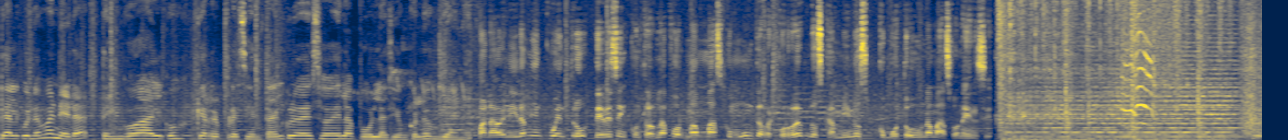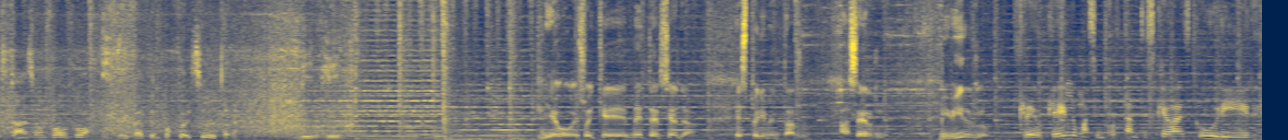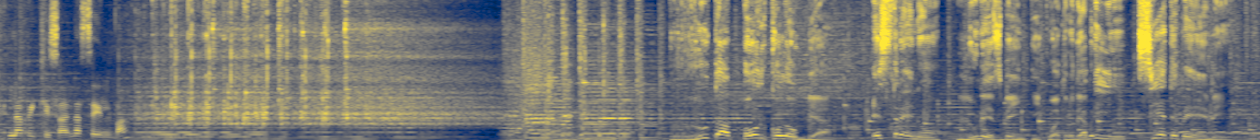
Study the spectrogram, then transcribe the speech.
De alguna manera tengo algo que representa el grueso de la población colombiana. Para venir a mi encuentro debes encontrar la forma más común de recorrer los caminos como todo un amazonense. Descansa un poco, déjate un poco el sudor. Duro, duro. Viejo, eso hay que meterse allá, experimentarlo, hacerlo, vivirlo. Creo que lo más importante es que va a descubrir la riqueza de la selva. Por Colombia. Estreno lunes 24 de abril, 7 pm.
